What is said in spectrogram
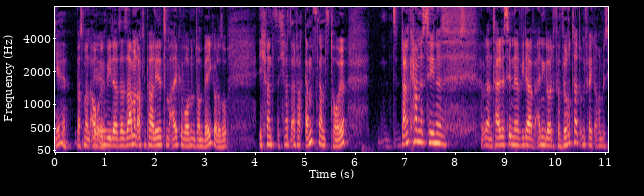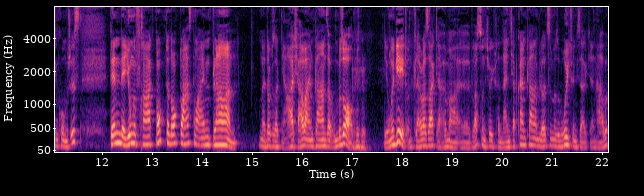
Ja. Was man auch ja. irgendwie, da, da sah man auch die Parallele zum alt gewordenen Tom Baker oder so. Ich fand's, ich fand's einfach ganz, ganz toll. Dann kam eine Szene, oder ein Teil der Szene, der wieder einige Leute verwirrt hat und vielleicht auch ein bisschen komisch ist. Denn der Junge fragt, Doktor, Doktor, hast du einen Plan? Und der Doktor sagt, ja, ich habe einen Plan, sei unbesorgt. Der Junge geht und Clara sagt, ja, hör mal, äh, du hast doch nicht wirklich einen Plan. Nein, ich habe keinen Plan, aber die Leute sind immer so beruhigt, wenn ich sage, ich einen habe.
